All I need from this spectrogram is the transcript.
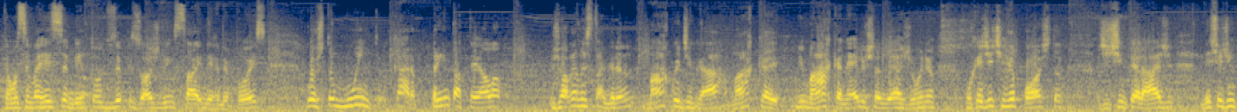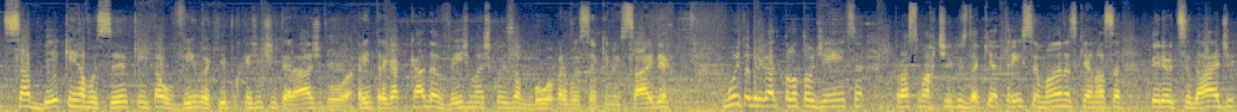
Então você vai receber todos os episódios do Insider depois. Gostou muito? Cara, printa a tela joga no Instagram, marca o Edgar, marca, me marca, Nélio Xavier Júnior, porque a gente reposta, a gente interage, deixa a gente saber quem é você, quem está ouvindo aqui, porque a gente interage para entregar cada vez mais coisa boa para você aqui no Insider. Muito obrigado pela tua audiência. Próximo artigos daqui a três semanas, que é a nossa periodicidade.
